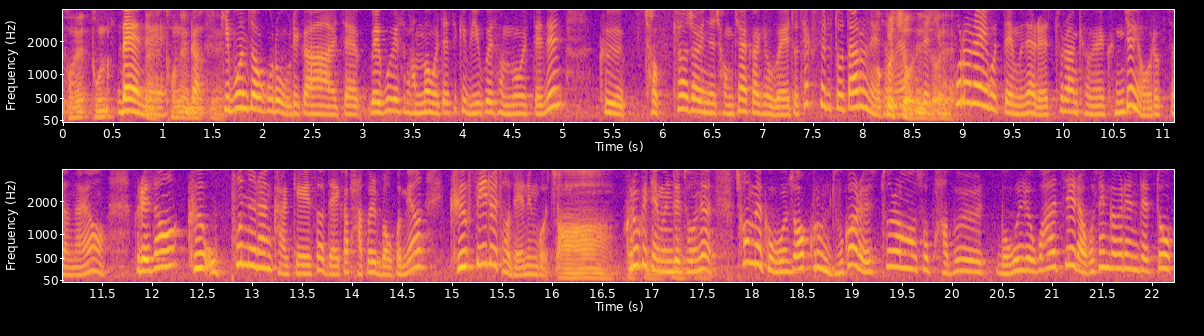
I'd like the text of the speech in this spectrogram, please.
더, 돈, 네네. 네, 더 내면 그러니까 네. 기본적으로 우리가 이제 외국에서 밥 먹을 때 특히 미국에서 밥 먹을 때는 그 적혀져 있는 정찰 가격 외에도 택스를 또 따로 내잖아요. 그렇죠. 근데. 지금 예. 코로나19 때문에 레스토랑 경영이 굉장히 어렵잖아요. 그래서 그 오픈을 한 가게에서 내가 밥을 먹으면 그 피를 더 내는 거죠. 아 그렇기 그렇군요. 때문에 네. 저는 처음에 그거 보면서 아, 그럼 누가 레스토랑 와서 밥을 먹으려고 하지라고 생각을 했는데 또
